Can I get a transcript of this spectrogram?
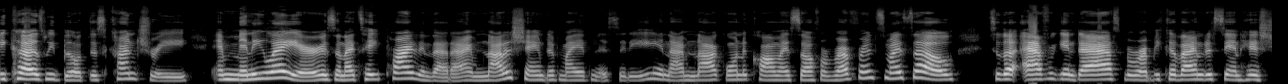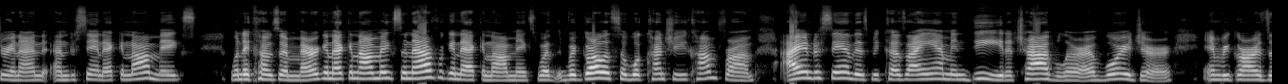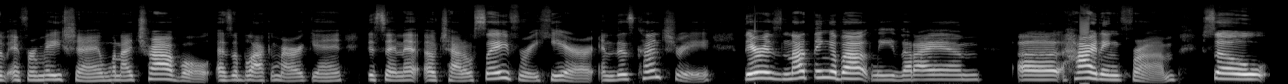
because we built this country in many layers and I take pride in that. I'm not ashamed of my ethnicity and I'm not going to call myself or reference myself to the African diaspora because I understand history and I understand economics when it comes to American economics and African economics, regardless of what country you come from. I understand this because I am indeed a traveler, a voyager in regards of information when I travel as a Black American descendant of chattel slavery here in this country. There is nothing about me that I am uh hiding from. So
